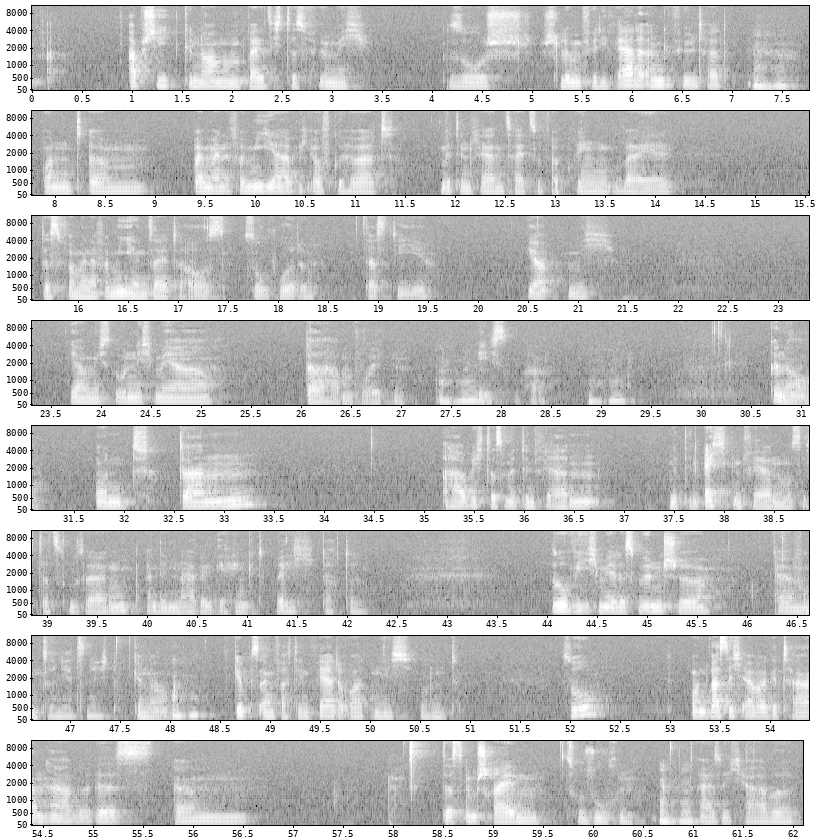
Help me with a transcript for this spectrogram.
Abschied genommen, weil sich das für mich so sch schlimm für die Pferde angefühlt hat. Mhm. Und ähm, bei meiner Familie habe ich aufgehört, mit den Pferden Zeit zu verbringen, weil das von meiner Familienseite aus so wurde, dass die ja mich ja mich so nicht mehr da haben wollten, mhm. wie ich so war. Mhm. Genau. Und dann habe ich das mit den Pferden, mit den echten Pferden, muss ich dazu sagen, an den Nagel gehängt, weil ich dachte, so wie ich mir das wünsche, ähm, funktioniert es nicht. Genau. Mhm. Gibt es einfach den Pferdeort nicht und so. Und was ich aber getan habe, ist, ähm, das im Schreiben zu suchen. Mhm. Also ich habe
